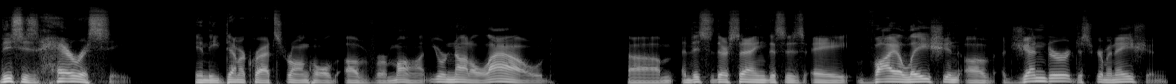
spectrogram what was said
this is heresy in the Democrat stronghold of Vermont. You're not allowed, um, and this they're saying this is a violation of gender discrimination.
